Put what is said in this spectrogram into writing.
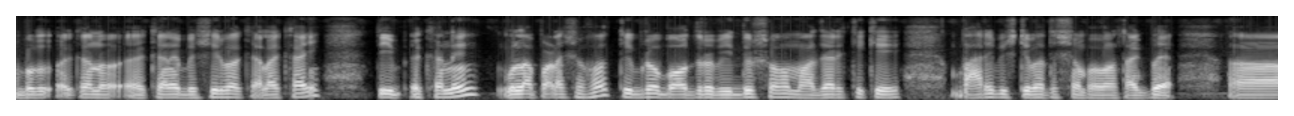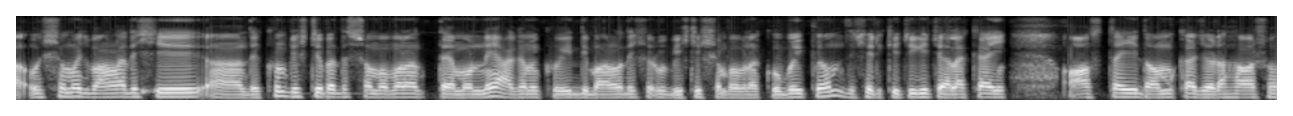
এবং এখানে এখানে বেশিরভাগ এলাকায় এখানে গোলাপাড়া সহ তীব্র বজ্র বিদ্যুৎ সহ মাঝারি থেকে ভারী বৃষ্টিপাতের সম্ভাবনা থাকবে। ওই সময় বাংলাদেশে দেখুন, বৃষ্টিপাতের সম্ভাবনা তেমন নেই। আগামী কয়েকদিন বাংলাদেশের বৃষ্টির সম্ভাবনা খুবই কম। দেশের কিছু কিছু এলাকায় অস্থায়ী দমকা, জোড়া হাওয়া সহ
